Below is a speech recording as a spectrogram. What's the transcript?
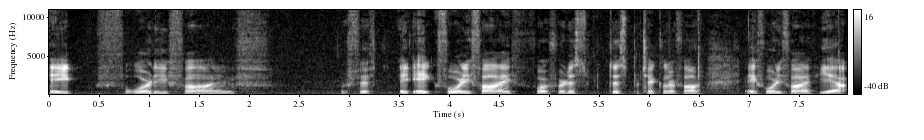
845 or 50, 845 for, for this, this particular phone. 845 yeah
